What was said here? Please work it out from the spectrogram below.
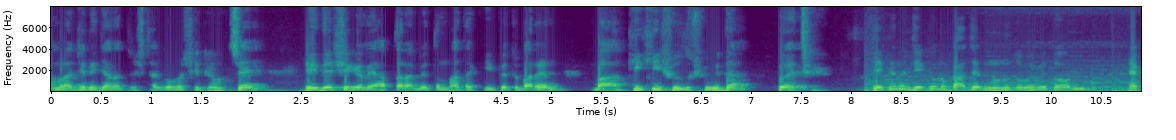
আমরা যেটি জানার চেষ্টা করব সেটি হচ্ছে, এই দেশে গেলে আপনারা বেতন ভাতা কি পেতে পারেন বা কি কি সুযোগ সুবিধা রয়েছে? এখানে যে কোনো কাজের ন্যূনতম বেতন এক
